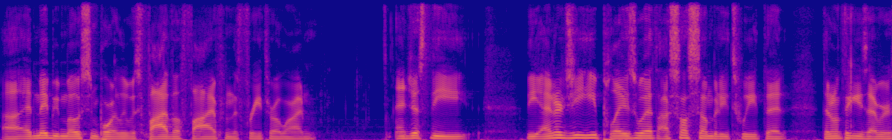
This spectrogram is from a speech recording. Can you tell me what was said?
uh, and maybe most importantly, was five of five from the free throw line. And just the the energy he plays with. I saw somebody tweet that they don't think he's ever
